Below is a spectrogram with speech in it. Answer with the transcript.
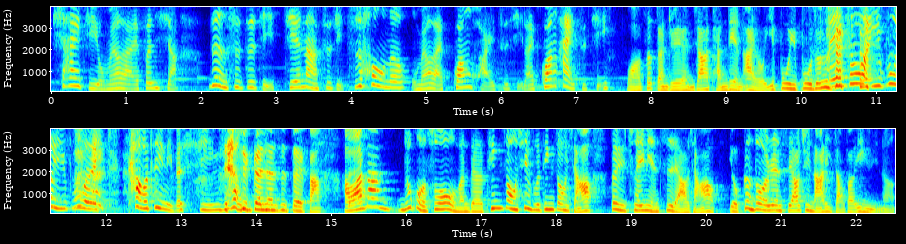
下一集我们要来分享。认识自己、接纳自己之后呢，我们要来关怀自己，来关爱自己。哇，这感觉也很像谈恋爱哦，一步一步，对不对？没错，一步一步的 靠近你的心，这样去更认识对方。好啊，那如果说我们的听众、幸福听众想要对于催眠治疗想要有更多的认识，要去哪里找到应语呢？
